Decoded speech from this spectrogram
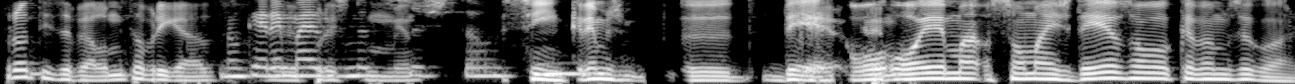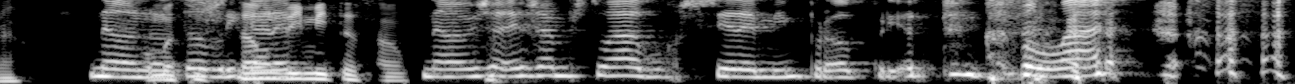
Pronto, Isabela, muito obrigado. Não querem eh, mais uma momento. sugestão? Sim, queremos uh, 10. Quero- Ou, ou é ma- são mais 10 ou acabamos agora? Não, não, Uma estou a sugestão brincar. de imitação. Não, eu já, eu já me estou a aborrecer a mim própria de tanto falar.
